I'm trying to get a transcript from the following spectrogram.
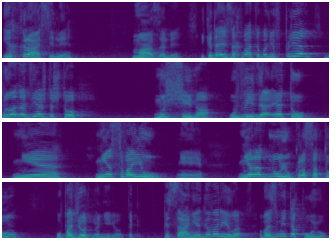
Их красили, мазали, и когда их захватывали в плен, была надежда, что мужчина, увидя эту не, не свою, не, не, не, не родную красоту, упадет на нее. Так Писание говорило, возьми такую,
